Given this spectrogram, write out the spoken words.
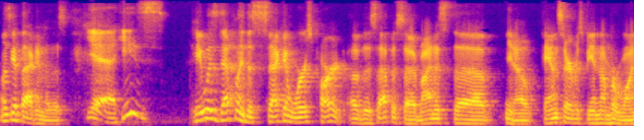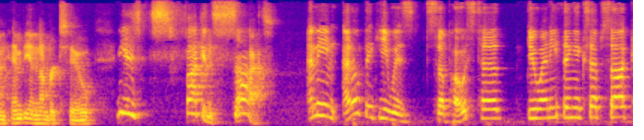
Let's get back into this. Yeah, he's He was definitely the second worst part of this episode, minus the you know fan service being number one, him being number two. He just fucking sucked. I mean, I don't think he was supposed to do anything except suck.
